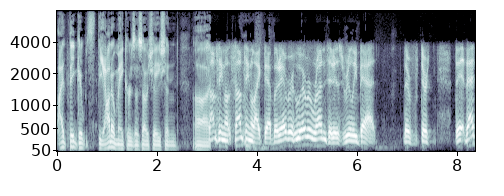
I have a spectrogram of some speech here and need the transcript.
I think it was the automakers association. Uh, something something like that. But ever whoever runs it is really bad. They're they're they, that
